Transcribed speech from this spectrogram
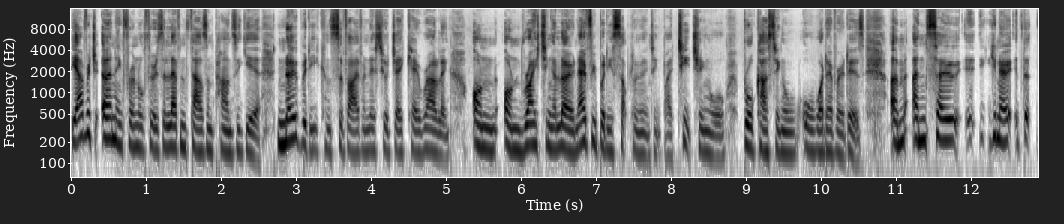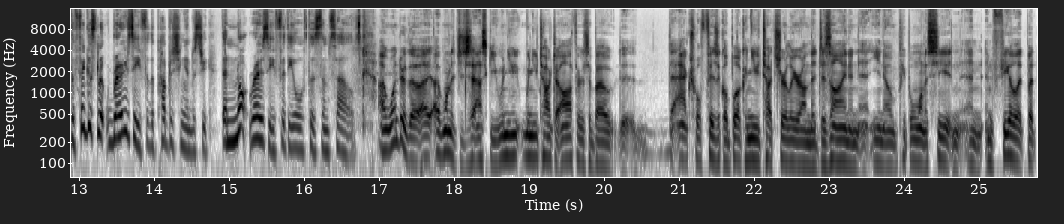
the average earning for an author is £11,000 a year. Nobody can survive unless you're J.K. Rowling on, on writing alone. Everybody's supplementing by teaching or broadcasting or, or whatever it is. Um, and so, you know, the, the, figures look rosy for the publishing industry. They're not rosy for the authors themselves. I wonder, though, I, I wanted to just ask you when you when you talk to authors about uh, the, actual physical book, and you touched earlier on the design, and uh, you know people want to see it and, and, and, feel it, but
